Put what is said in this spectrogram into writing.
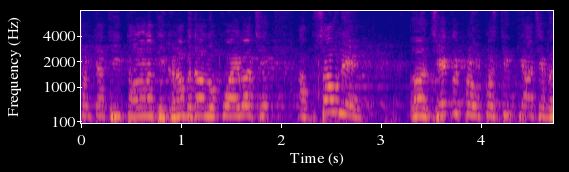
પણ ત્યાંથી તાલાણાથી ઘણા બધા લોકો આવ્યા છે. આપ સૌને જે કોઈ પણ ઉપસ્થિત થયા છે, બધા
